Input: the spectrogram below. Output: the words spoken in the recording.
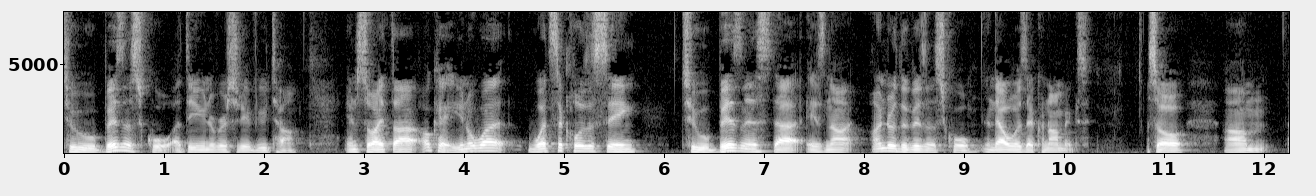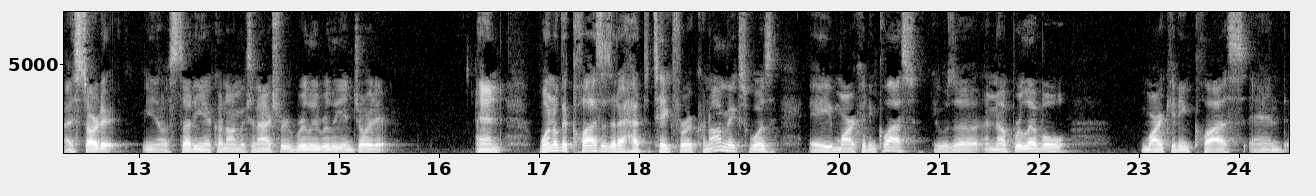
to business school at the University of Utah. And so I thought, okay, you know what? What's the closest thing to business that is not under the business school, and that was economics. So um, I started, you know, studying economics, and I actually really, really enjoyed it. And one of the classes that I had to take for economics was a marketing class. It was a, an upper level marketing class, and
